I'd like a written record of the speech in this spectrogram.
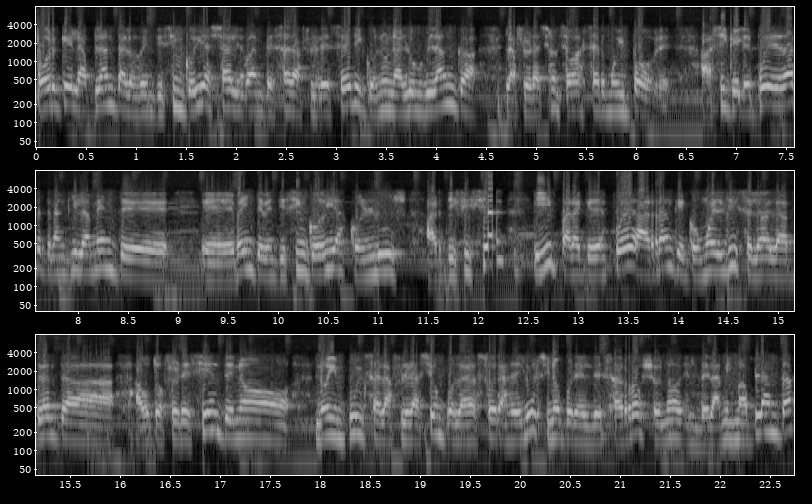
porque la planta a los 25 días ya le va a empezar a florecer y con una luz blanca la floración se va a hacer muy pobre. Así que le puede dar tranquilamente eh, 20, 25 días con luz artificial y para que después arranque, como él dice, la, la planta autofloreciente no, no impulsa la floración por las horas de luz, sino por el desarrollo ¿no? de la misma planta,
